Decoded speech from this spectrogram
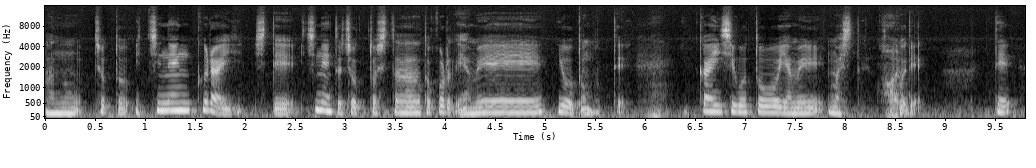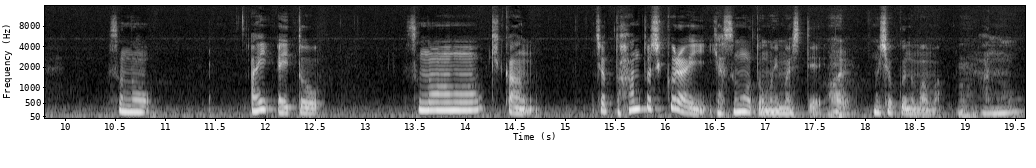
あのちょっと1年くらいして1年とちょっとしたところで辞めようと思って一回仕事を辞めましたそこで。でそのあいえっとその期間ちょっと半年くらい休もうと思いましてはい無職のまま。うん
